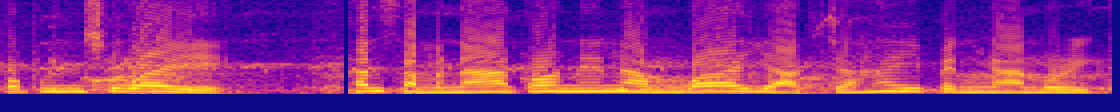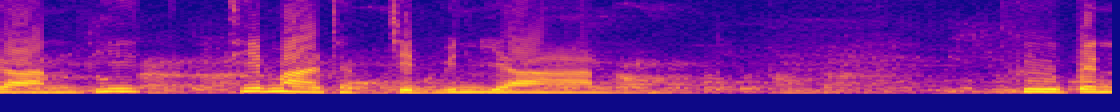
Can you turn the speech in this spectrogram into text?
ประพึ่งช่วย ท่านสัมมนาก็แนะนำว่าอยากจะให้เป็นงานบริการที่ที่มาจากจิตวิญญาณ คือเป็น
